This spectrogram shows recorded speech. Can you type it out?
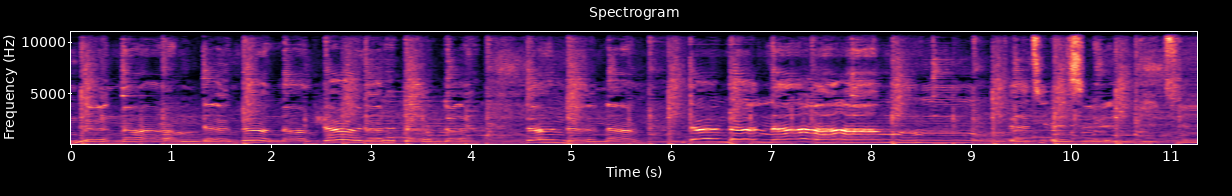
นเดินนางเดินเดินนางเดินเดินเดินเดินเดินเดินนางเดินเดินนางเอทีเอสเอ็นบีที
